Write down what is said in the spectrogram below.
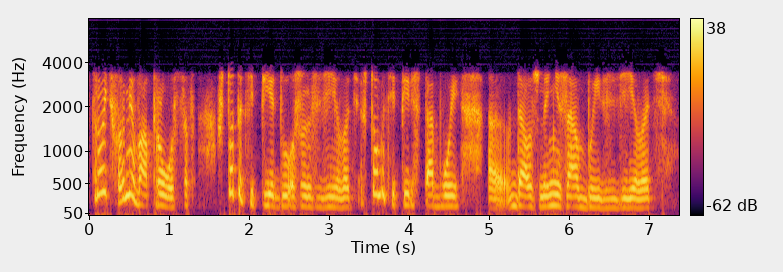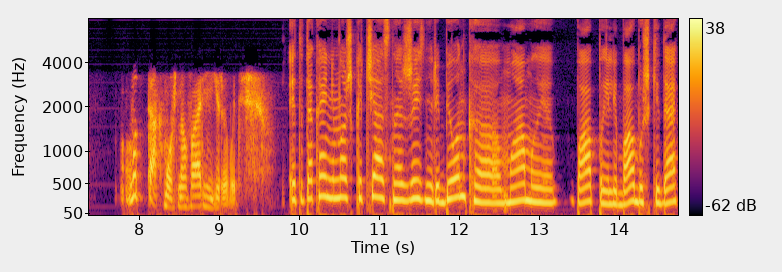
строить в форме вопросов. Что ты теперь должен сделать? Что мы теперь с тобой э, должны не забыть сделать? Вот так можно варьировать. Это такая немножко частная жизнь ребенка, мамы, папы или бабушки, да,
